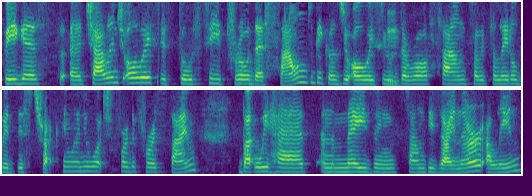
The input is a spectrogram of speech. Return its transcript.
biggest uh, challenge always is to see through the sound because you always use mm. the raw sound, so it's a little bit distracting when you watch for the first time but we had an amazing sound designer, Aline,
